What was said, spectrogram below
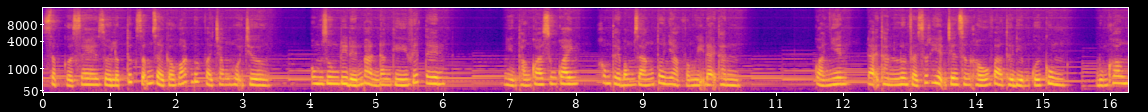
sập cửa xe rồi lập tức dẫm giày cao gót bước vào trong hội trường. Ung dung đi đến bàn đăng ký viết tên. Nhìn thoáng qua xung quanh, không thấy bóng dáng Tô Nhạc và Ngụy Đại Thần. Quả nhiên, Đại Thần luôn phải xuất hiện trên sân khấu vào thời điểm cuối cùng, đúng không?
